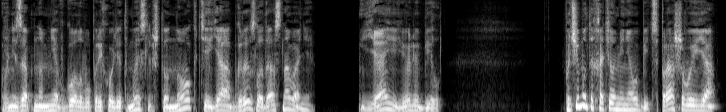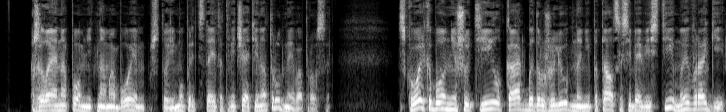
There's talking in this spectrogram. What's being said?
Внезапно мне в голову приходит мысль, что ногти я обгрызла до основания. Я ее любил. «Почему ты хотел меня убить?» — спрашиваю я, желая напомнить нам обоим, что ему предстоит отвечать и на трудные вопросы. Сколько бы он ни шутил, как бы дружелюбно ни пытался себя вести, мы враги.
